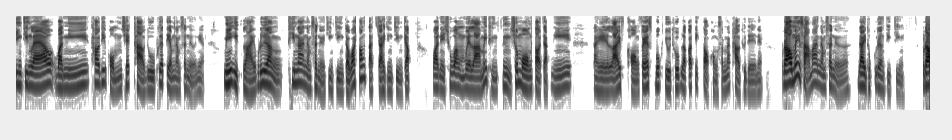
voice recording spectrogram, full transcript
จริง ๆ แล้ววันนี้เท่าที่ผมเช็คข่าวดูเพื่อเตรียมนำเสนอเนี่ย มีอีกหลายเรื่องที่น่านำเสนอจริง ๆ แต่ว่าต้องตัดใจจริง ๆ ครับ ว่าในช่วงเวลาไม่ถึง 1 ชั่วโมงต่อจากนี้ในไลฟ์ของ Facebook YouTube แล้วก็ TikTok ของสำนักข่าว Today เนี่ยเราไม่สามารถนำเสนอได้ทุกเรื่องจริง ๆ เรา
